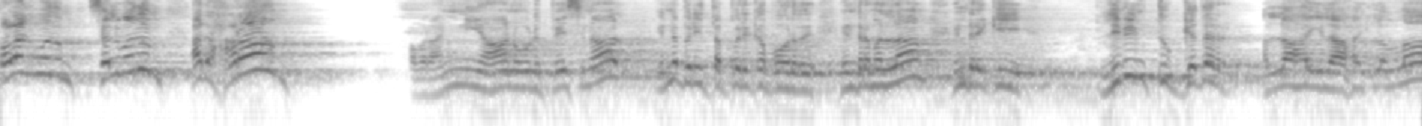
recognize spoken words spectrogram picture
பழகுவதும் செல்வதும் அது ஹராம். அவர் அந்நிய ஆணோடு பேசினால் என்ன பெரிய தப்பு இருக்க போகிறது என்றமெல்லாம் இன்றைக்கு லிவிங் டுகெதர் அல்லாஹ் இலாஹ இல்லல்லா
